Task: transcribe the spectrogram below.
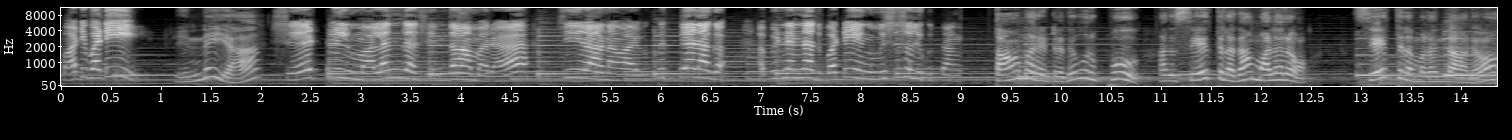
பாட்டி பாட்டி. என்னய்யா? சேற்றில் மலர்ந்த செந்தாமர சீரான வாய்வுக்கு தேனாக. அப்படின்னு என்ன அது பாட்டி? எங்க மிஸ் சொல்லி கொடுத்தாங்க. தாமரைன்றது ஒரு பூ. அது சேத்துல தான் மலரும். சேத்துல மலர்ந்தாலும்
